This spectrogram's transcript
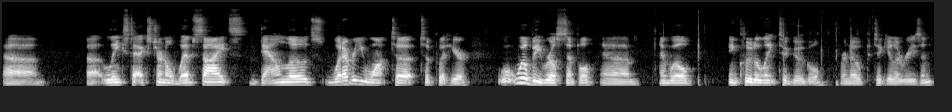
um, uh, links to external websites, downloads, whatever you want to, to put here. We'll be real simple, um, and we'll include a link to Google for no particular reason.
